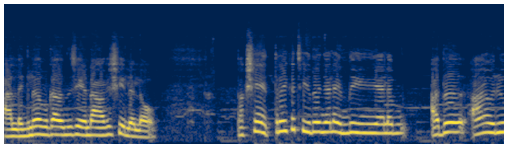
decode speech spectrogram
അല്ലെങ്കിൽ നമുക്ക് അതൊന്നും ചെയ്യേണ്ട ആവശ്യമില്ലല്ലോ. പക്ഷേ എത്രയൊക്കെ ചെയ്തു കഴിഞ്ഞാൽ എന്ത് കഴിഞ്ഞാലും അത് ആ ഒരു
